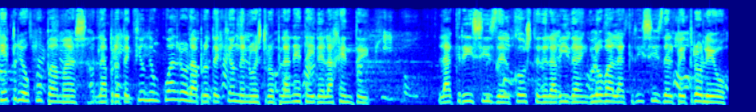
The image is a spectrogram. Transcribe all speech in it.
¿Qué preocupa más, la protección de un cuadro o la protección de nuestro planeta y de la gente? La crisis del coste de la vida engloba la crisis del petróleo.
